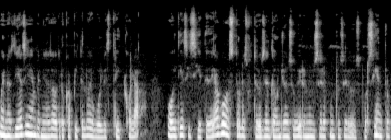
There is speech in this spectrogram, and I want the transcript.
Buenos días y bienvenidos a otro capítulo de Wall Street Colada. Hoy 17 de agosto los futuros del Dow Jones subieron un 0.02%,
